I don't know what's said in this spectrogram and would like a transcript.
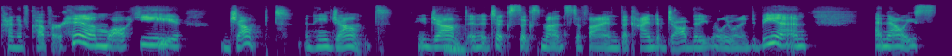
kind of cover him while he jumped and he jumped he jumped mm-hmm. and it took six months to find the kind of job that he really wanted to be in. And now he's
